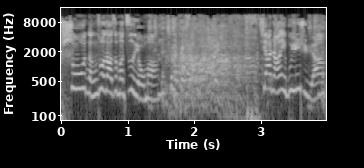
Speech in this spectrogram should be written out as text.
书能做到这么自由吗？家长也不允许啊。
